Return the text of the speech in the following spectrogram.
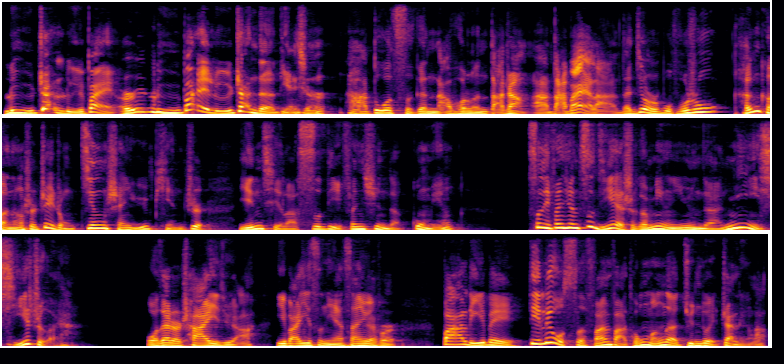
屡战屡败而屡败屡战的典型。他多次跟拿破仑打仗啊，打败了，但就是不服输。很可能是这种精神与品质引起了斯蒂芬逊的共鸣。斯蒂芬逊自己也是个命运的逆袭者呀。我在这插一句啊。一八一四年三月份，巴黎被第六次反法同盟的军队占领了。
